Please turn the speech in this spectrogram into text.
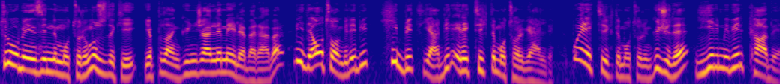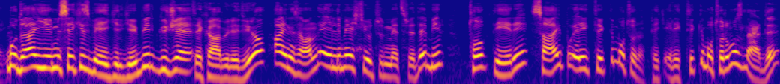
Turbo benzinli motorumuzdaki yapılan güncelleme ile beraber bir de otomobile bir hibrit yani bir elektrikli motor geldi. Bu elektrikli motorun gücü de 21 kB. Bu da 28 beygir gibi bir güce tekabül ediyor. Aynı zamanda 55 Nm'de bir tork değeri sahip bu elektrikli motorun. Peki elektrikli motorumuz nerede?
